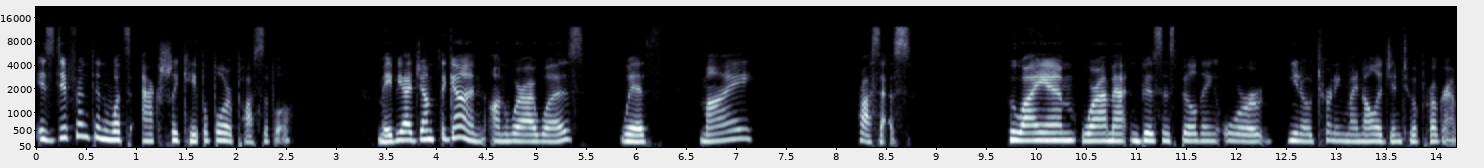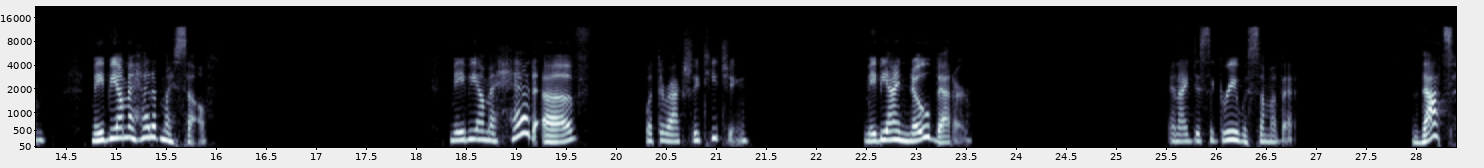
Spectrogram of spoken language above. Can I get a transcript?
is different than what's actually capable or possible. Maybe I jumped the gun on where I was with my process, who I am, where I'm at in business building, or, you know, turning my knowledge into a program. Maybe I'm ahead of myself. Maybe I'm ahead of what they're actually teaching. Maybe I know better and I disagree with some of it. That's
